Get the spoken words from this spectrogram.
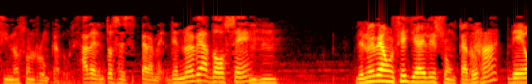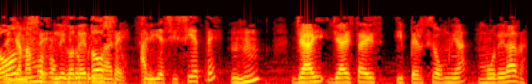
si no son roncadores. A ver, entonces, espérame. De 9 a 12. Ujú. De 9 a 11 ya eres roncador. Ajá. De Le 11. llamamos le digo, ronquido de 12 primario, a sí. 17. Ujú. ya, hay, ya esta es hipersomnia moderada.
